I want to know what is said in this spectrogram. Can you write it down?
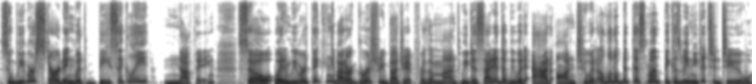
So we were starting with basically nothing. So when we were thinking about our grocery budget for the month, we decided that we would add on to it a little bit this month because we needed to do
